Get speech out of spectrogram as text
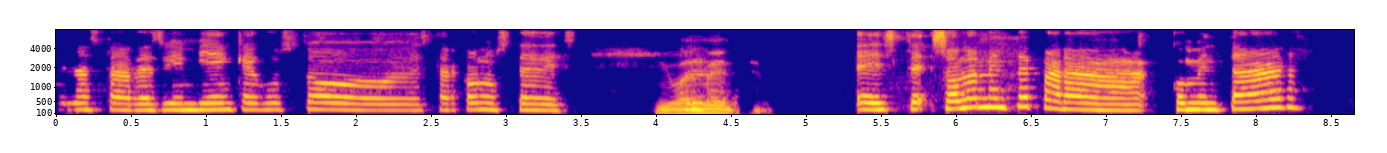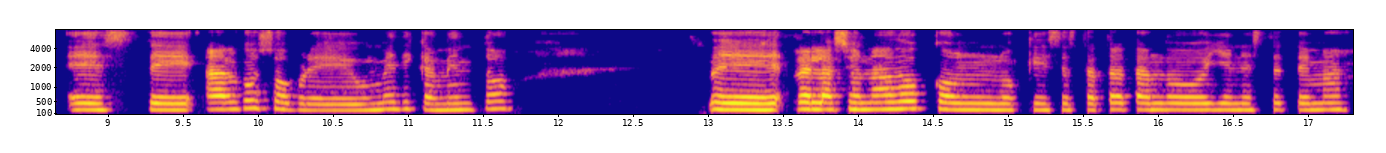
Buenas tardes, bien, bien, qué gusto estar con ustedes. Igualmente. Este, solamente para comentar este, algo sobre un medicamento eh, relacionado con lo que se está tratando hoy en este tema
